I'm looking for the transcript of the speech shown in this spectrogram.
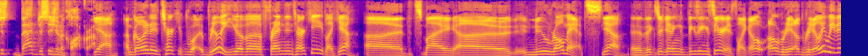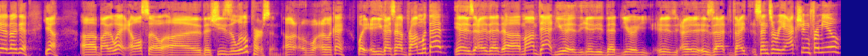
just bad decision o'clock, Rob. Yeah, I'm going to Turkey. Really, you have a friend in Turkey? Like, yeah, uh, it's my uh, new romance. Yeah, uh, things are getting things are getting serious. Like, oh, oh, re- really? We had no idea. Yeah. Uh, by the way, also uh, that she's a little person. Uh, okay, wait, you guys have a problem with that? Yeah, is uh, that uh, mom, dad? You uh, that you're is, uh, is that did I sense a reaction from you?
